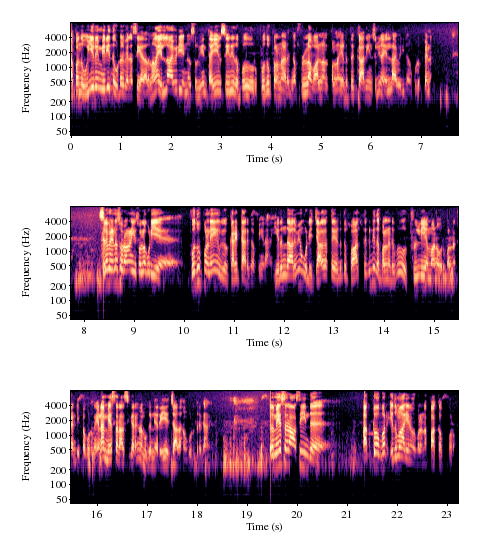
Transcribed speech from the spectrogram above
அப்ப அந்த உயிரை மீறி இந்த உடல் வேலை செய்யாது. அதனால எல்லா வீடியும் என்ன சொல்லுவேன்? தயவு செய்து இதை பொது ஒரு பொது பலனா எடுங்க. ஃபுல்லா வாழ்நாள் பலனா எடுத்துக்காதீங்கன்னு சொல்லி நான் எல்லா வீடியும் நான் கொடுப்பேன் சில பேர் என்ன சொல்றாங்க நீங்க சொல்லக்கூடிய பொது பலனே எங்களுக்கு கரெக்டா இருக்கு அப்படிங்கிறாங்க. இருந்தாலுமே உங்களுடைய ஜாதகத்தை எடுத்து பார்த்துக்கிட்டு இந்த பலன் எடுக்கிறது ஒரு துல்லியமான ஒரு பலனை கண்டிப்பா கொடுங்க. ஏன்னா மேச ராசிக்காரங்க நமக்கு நிறைய ஜாதகம் கொடுத்துருக்காங்க. இப்போ மேச ராசி இந்த அக்டோபர் எது மாதிரியான ஒரு பலனை பார்க்க போறோம்?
